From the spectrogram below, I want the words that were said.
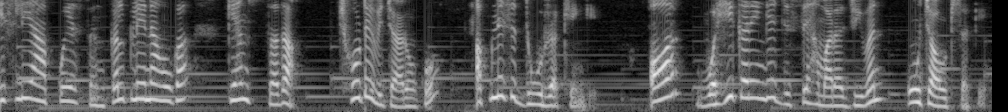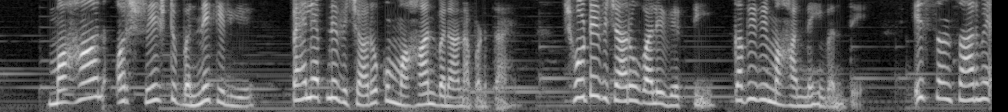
इसलिए आपको यह संकल्प लेना होगा कि हम सदा छोटे विचारों को अपने से दूर रखेंगे और वही करेंगे जिससे हमारा जीवन ऊँचा उठ सके। महान और श्रेष्ठ बनने के लिए पहले अपने विचारों को महान बनाना पड़ता है। छोटे विचारों वाले व्यक्ति कभी भी महान नहीं बनते। इस संसार में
